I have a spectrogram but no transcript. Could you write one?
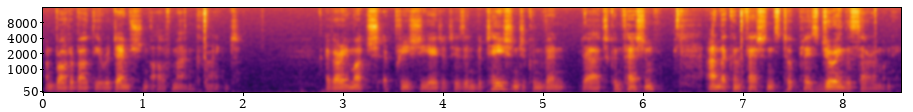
and brought about the redemption of mankind. I very much appreciated his invitation to, uh, to confession, and that confessions took place during the ceremony.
